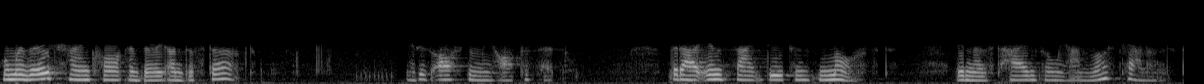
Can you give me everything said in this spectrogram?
when we're very tranquil and very undisturbed. It is often the opposite. That our insight deepens most in those times when we are most challenged,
